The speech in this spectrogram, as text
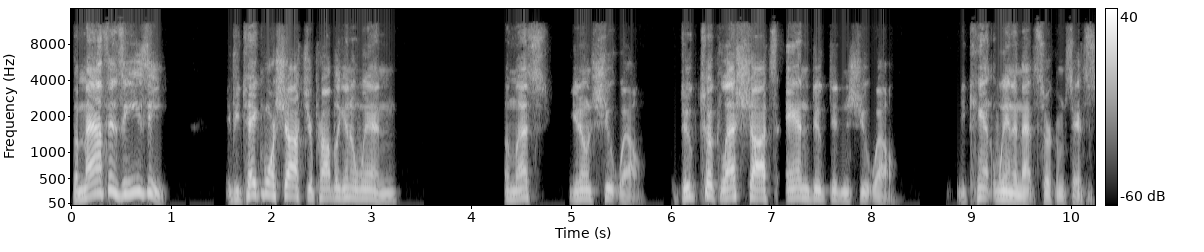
the math is easy. If you take more shots, you're probably gonna win, unless you don't shoot well. Duke took less shots and Duke didn't shoot well. You can't win in that circumstances.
